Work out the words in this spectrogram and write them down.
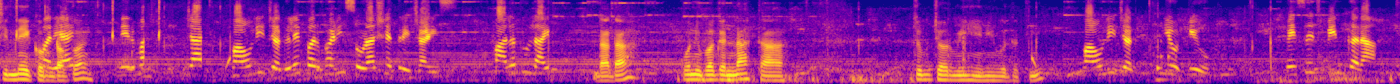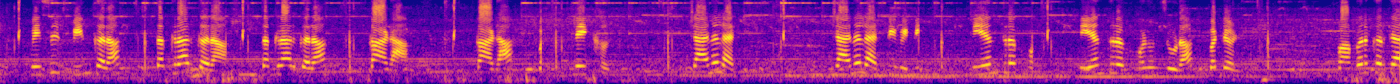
चिन्ह करून. टाकतोय. निर्माण चार माऊली जगले परभणी सोळाशे त्रेचाळीस. लाईव्ह दादा कोणी बघेल ना आता? तुमच्यावर मी हे निवडत. मी Mauli Jag YouTube message pin करा. मेसेज पिन करा. तक्रार करा. तक्रार करा. काढा. काढा. लेखक. चॅनल चॅनल ऍक्टिव्हिटी नियंत्रक नियंत्रक म्हणून जोडा बटन. वापरकर्त्या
